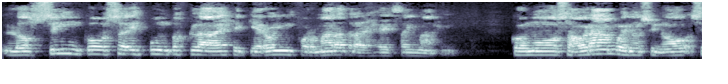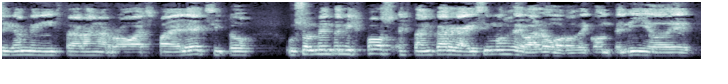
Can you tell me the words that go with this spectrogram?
los cinco o seis puntos claves que quiero informar a través de esa imagen. Como sabrán, bueno, si no, síganme en Instagram, arroba éxito. Usualmente mis posts están cargadísimos de valor de contenido, de,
